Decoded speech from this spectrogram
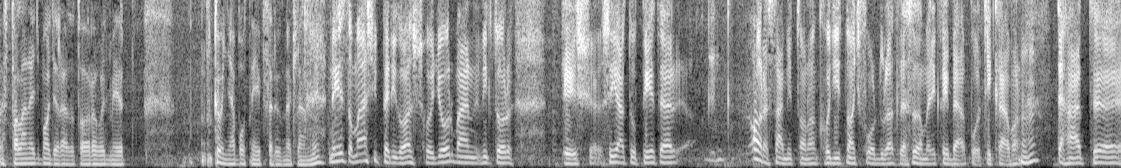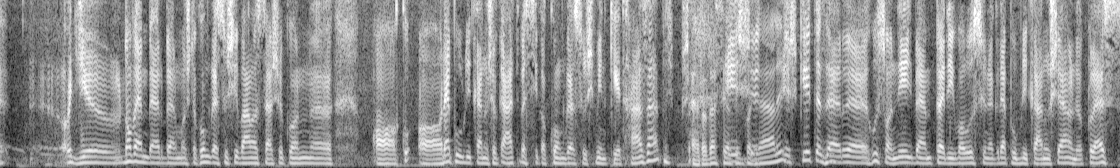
ez talán egy magyarázat arra, hogy miért könnyebb ott népszerűbbnek lenni. Nézd, a másik pedig az, hogy Orbán Viktor és Szijjártó Péter arra számítanak, hogy itt nagy fordulat lesz az amerikai belpolitikában. Uh-huh. Tehát hogy novemberben most a kongresszusi választásokon a, a republikánusok átveszik a kongresszus mindkét házát. És erről beszéltünk, és, hogy reális. És 2024-ben pedig valószínűleg republikánus elnök lesz,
